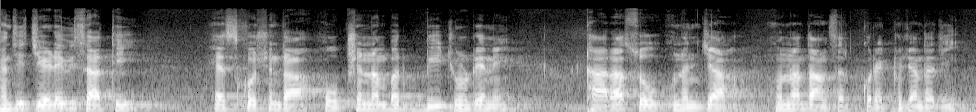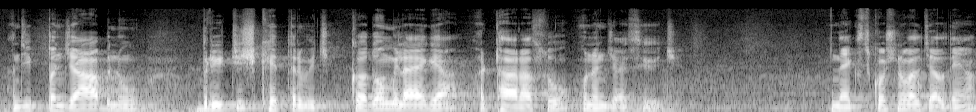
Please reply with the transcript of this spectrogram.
ਹਾਂਜੀ, ਜਿਹੜੇ ਵੀ ਸਾਥੀ ਇਸ ਕੁਐਸਚਨ ਦਾ ਆਪਸ਼ਨ ਨੰਬਰ ਬੀ ਚੁਣ ਰਹੇ ਨੇ 1849 ਉਹਨਾਂ ਦਾ ਆਨਸਰ ਕਰੈਕਟ ਹੋ ਜਾਂਦਾ ਜੀ। ਹਾਂਜੀ, ਪੰਜਾਬ ਨੂੰ ਬ੍ਰਿਟਿਸ਼ ਖੇਤਰ ਵਿੱਚ ਕਦੋਂ ਮਿਲਾਇਆ ਗਿਆ? 1849 ਈਸਵੀ ਵਿੱਚ। ਨੈਕਸਟ ਕੁਐਸਚਨ ਵੱਲ ਚੱਲਦੇ ਹਾਂ।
